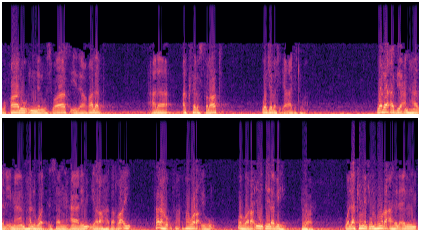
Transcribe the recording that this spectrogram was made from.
وقالوا إن الوسواس إذا غلب على أكثر الصلاة وجبت إعادتها. ولا أدري عن هذا الإمام هل هو إنسان عالم يرى هذا الرأي؟ فله فهو رأيه وهو رأي قيل به. نعم. ولكن جمهور أهل العلم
